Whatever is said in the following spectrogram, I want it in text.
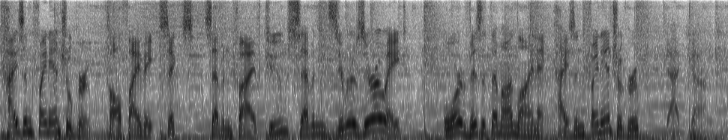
Kaizen Financial Group. Call 586 752 7008 or visit them online at kaizenfinancialgroup.com.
